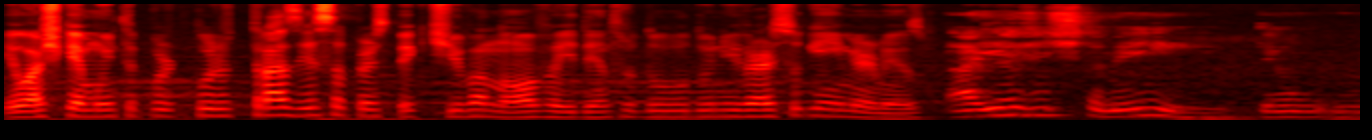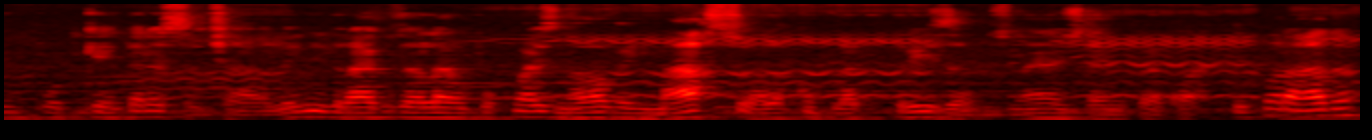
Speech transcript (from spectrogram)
Eu acho que é muito por, por trazer essa perspectiva nova aí dentro do, do universo gamer mesmo. Aí a gente também tem um, um ponto que é interessante. A Lady Dragons, ela é um pouco mais nova. Em março, ela completa 3 anos, né? A gente tá indo pra quarta temporada temporada,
